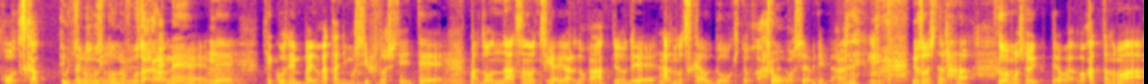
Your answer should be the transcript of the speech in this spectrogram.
こう使ってうちの息子がそうだからね。でで、結構年配の方にもシフトしていて、まあどんなその違いがあるのかなっていうので、あの使う動機とかそういうのを調べてみたんですね。で、そしたら、すごい面白くて分かったのは、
